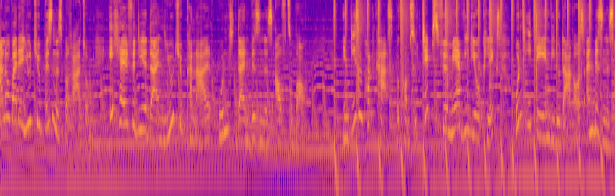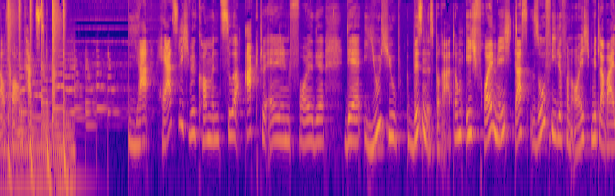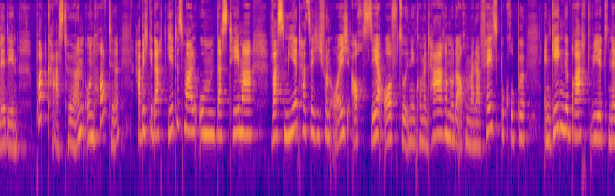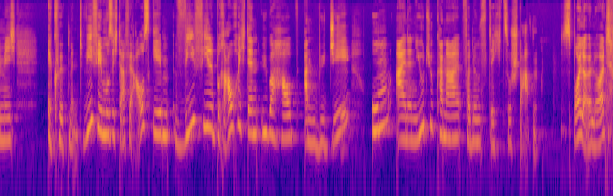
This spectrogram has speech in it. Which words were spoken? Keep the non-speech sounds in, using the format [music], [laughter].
Hallo bei der YouTube Business Beratung. Ich helfe dir, deinen YouTube-Kanal und dein Business aufzubauen. In diesem Podcast bekommst du Tipps für mehr Videoklicks und Ideen, wie du daraus ein Business aufbauen kannst. Ja, herzlich willkommen zur aktuellen Folge der YouTube Business Beratung. Ich freue mich, dass so viele von euch mittlerweile den Podcast hören und heute habe ich gedacht, geht es mal um das Thema, was mir tatsächlich von euch auch sehr oft so in den Kommentaren oder auch in meiner Facebook-Gruppe entgegengebracht wird, nämlich Equipment. Wie viel muss ich dafür ausgeben? Wie viel brauche ich denn überhaupt an Budget? Um einen YouTube-Kanal vernünftig zu starten. Spoiler Alert.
